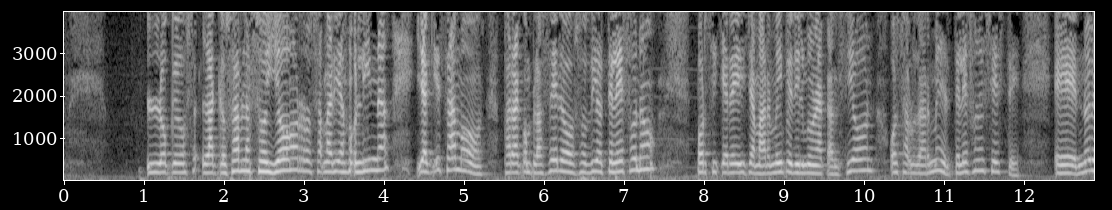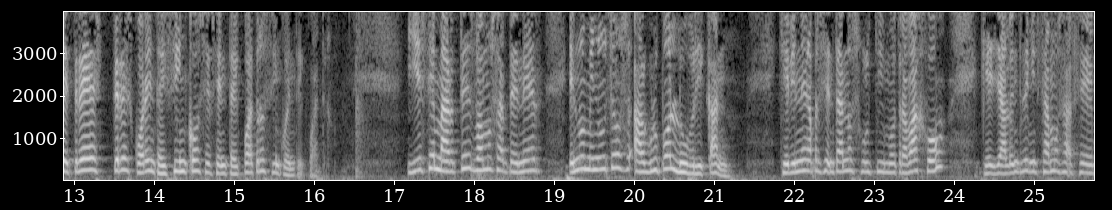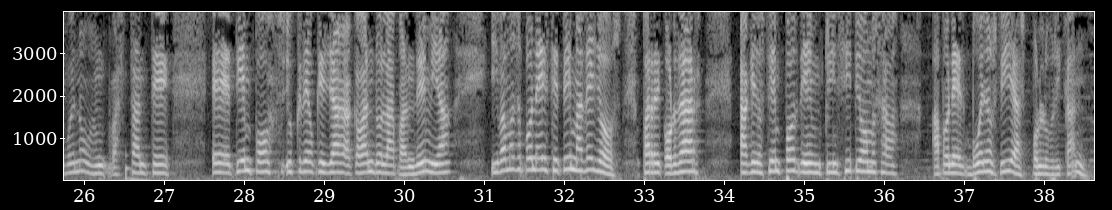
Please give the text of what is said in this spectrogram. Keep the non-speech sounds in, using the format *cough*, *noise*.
lo que la que os habla soy yo, Rosa María Molina, y aquí estamos para complaceros. Os doy el teléfono por si queréis llamarme y pedirme una canción o saludarme. El teléfono es este, eh, 93-345-6454. Y este martes vamos a tener en unos minutos al grupo Lubricán que vienen a presentarnos su último trabajo, que ya lo entrevistamos hace, bueno, bastante eh, tiempo, *laughs* yo creo que ya acabando la pandemia, y vamos a poner este tema de ellos para recordar aquellos tiempos. En principio vamos a, a poner Buenos días por Lubricán.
